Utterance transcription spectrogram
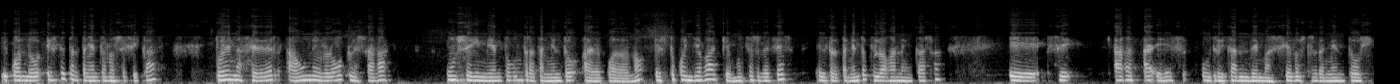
y cuando este tratamiento no es eficaz, pueden acceder a un neurólogo que les haga un seguimiento, un tratamiento adecuado, ¿no? Esto conlleva que muchas veces el tratamiento que lo hagan en casa eh, haga, es, utilizan demasiados tratamientos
